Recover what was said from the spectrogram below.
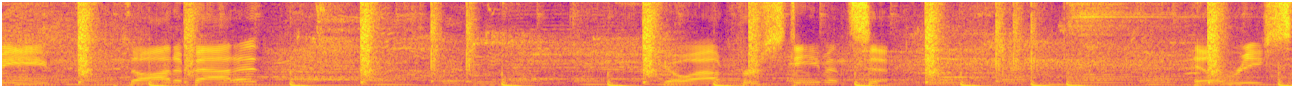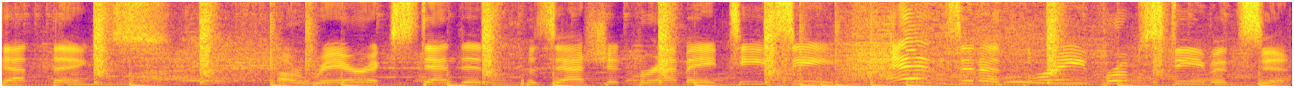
Thought about it. Go out for Stevenson. He'll reset things. A rare extended possession for MATC ends in a three from Stevenson.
